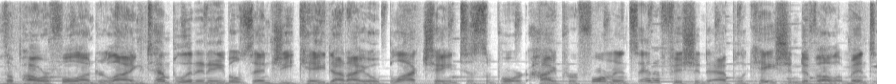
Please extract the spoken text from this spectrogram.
the powerful underlying template enables NGK.io blockchain to support high performance and efficient application development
